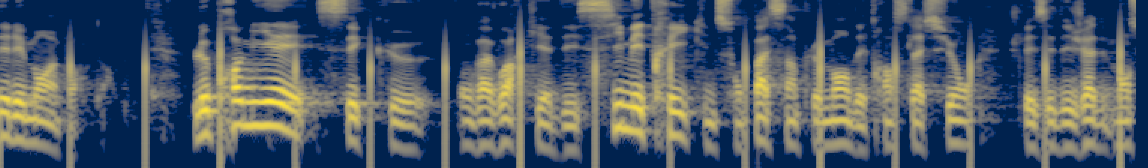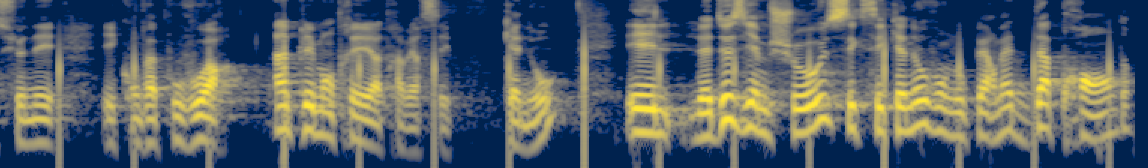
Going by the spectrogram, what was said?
éléments importants. Le premier, c'est que on va voir qu'il y a des symétries qui ne sont pas simplement des translations, je les ai déjà mentionnées, et qu'on va pouvoir implémenter à travers ces canaux. Et la deuxième chose, c'est que ces canaux vont nous permettre d'apprendre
